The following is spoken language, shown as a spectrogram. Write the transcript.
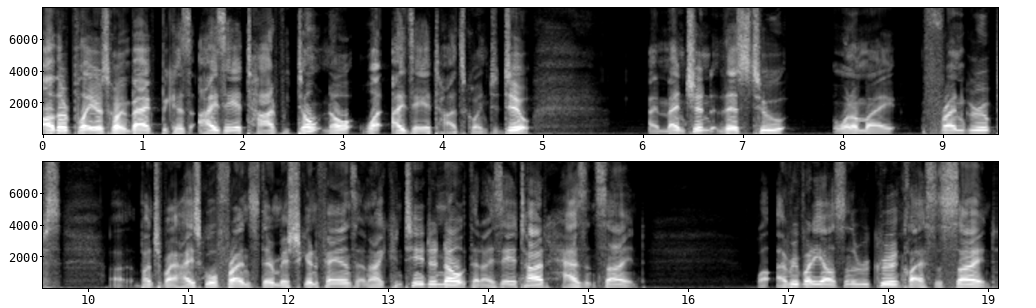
other players coming back because Isaiah Todd, we don't know what Isaiah Todd's going to do. I mentioned this to one of my friend groups uh, a bunch of my high school friends, they're Michigan fans, and I continue to note that Isaiah Todd hasn't signed. While everybody else in the recruiting class has signed.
